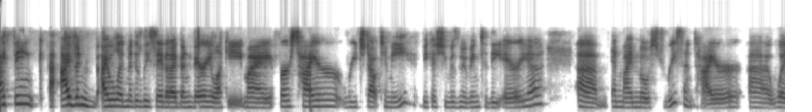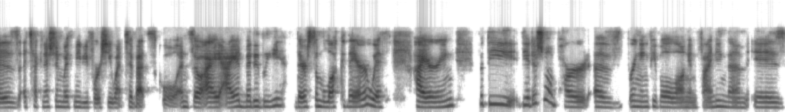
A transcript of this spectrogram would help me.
I think I've been, I will admittedly say that I've been very lucky. My first hire reached out to me because she was moving to the area Um, and my most recent hire uh, was a technician with me before she went to vet school. And so I, I admittedly, there's some luck there with hiring. But the, the additional part of bringing people along and finding them is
